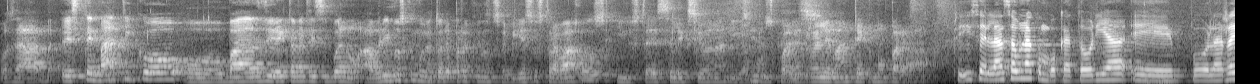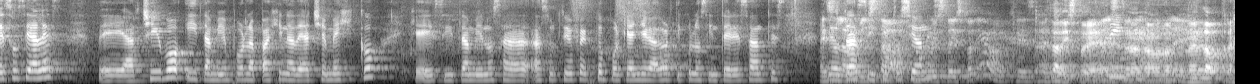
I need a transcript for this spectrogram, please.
O sea, ¿es temático o vas directamente y dices, bueno, abrimos convocatoria para que nos envíen sus trabajos y ustedes seleccionan, digamos, cuál es relevante como para... sí, se lanza una convocatoria eh, por las redes sociales de archivo y también por la página de H México, que sí también nos ha, ha surtido efecto porque han llegado artículos interesantes ¿Es de la otras revista- ¿Es instituciones. revista de historia o qué es? Es la de historia, ¿Es ¿eh? No, no, no, de- no es la otra.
